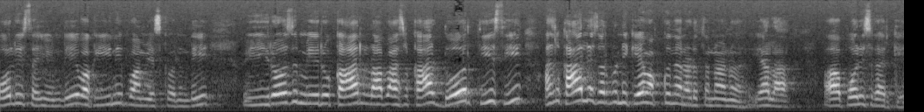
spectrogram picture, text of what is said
పోలీస్ అయ్యండి ఒక యూనిఫామ్ వేసుకోనండి ఈరోజు మీరు కారు లాభ అసలు కారు డోర్ తీసి అసలు కార్లో సరిపడి నీకేం హక్కుందని అడుగుతున్నాను ఎలా పోలీసు పోలీస్ గారికి.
